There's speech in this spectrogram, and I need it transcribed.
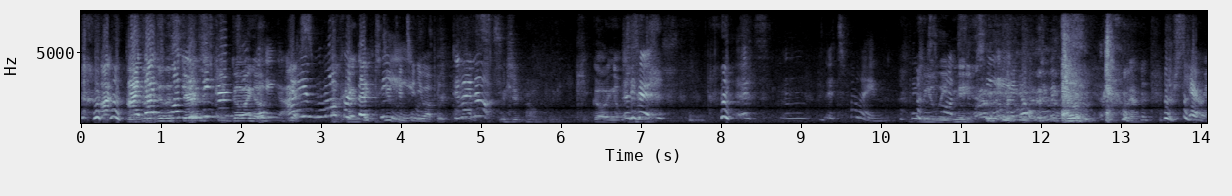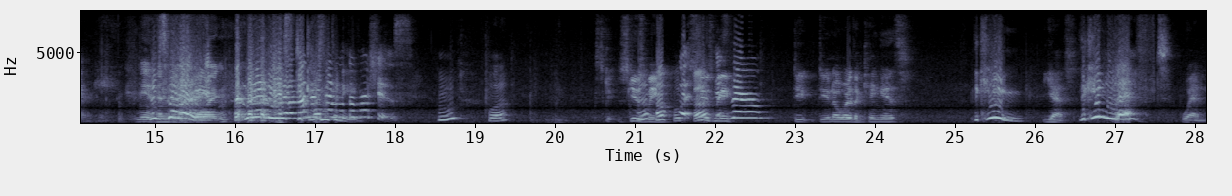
I, I, Do that's the what stairs you keep I'm going up? Yes. I offered Okay. them Do tea. continue upward. Did I not? We should probably keep going up. Is it? It's mm, it's fine. They Will just you leave want me? some tea. I know. Do it. You're scaring me. Me and Henry are sorry. going. We're I don't understand company. what the rush is. Hmm? What? Excuse, excuse me. Oh, oh, oh, Excuse me. is there? Do, you- do you know where the king is? the king! Yes. The king left! When?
